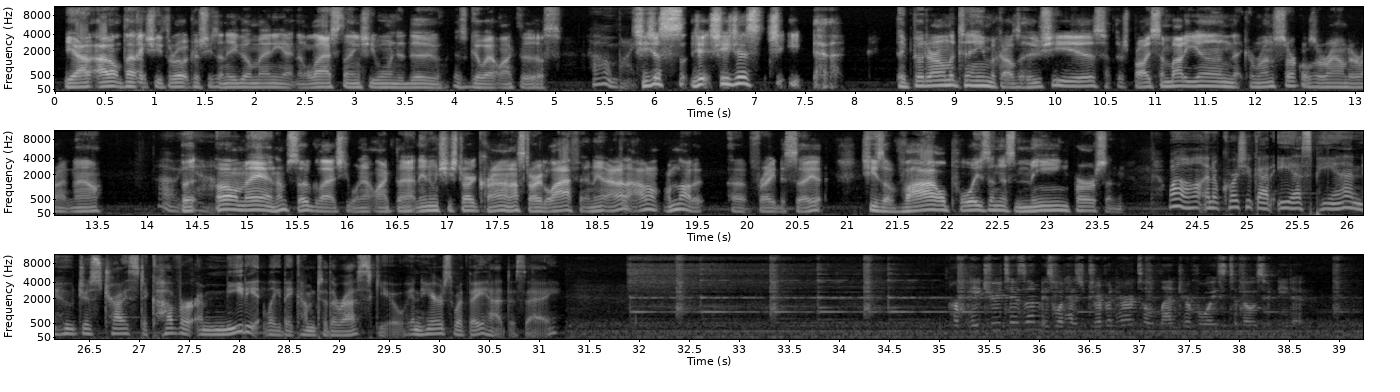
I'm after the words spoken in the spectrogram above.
Yeah, I, don't think she threw it because she's an egomaniac, and the last thing she wanted to do is go out like this. Oh my She just, she just, she, they put her on the team because of who she is. There's probably somebody young that can run circles around her right now. Oh But yeah. oh man, I'm so glad she went out like that. And then when she started crying, I started laughing. And I, I don't, I'm not uh afraid to say it. She's a vile, poisonous, mean person. Well, and of course, you've got ESPN who just tries to cover immediately they come to the rescue. And here's what they had to say Her patriotism is what has driven her to lend her voice to those who need it.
